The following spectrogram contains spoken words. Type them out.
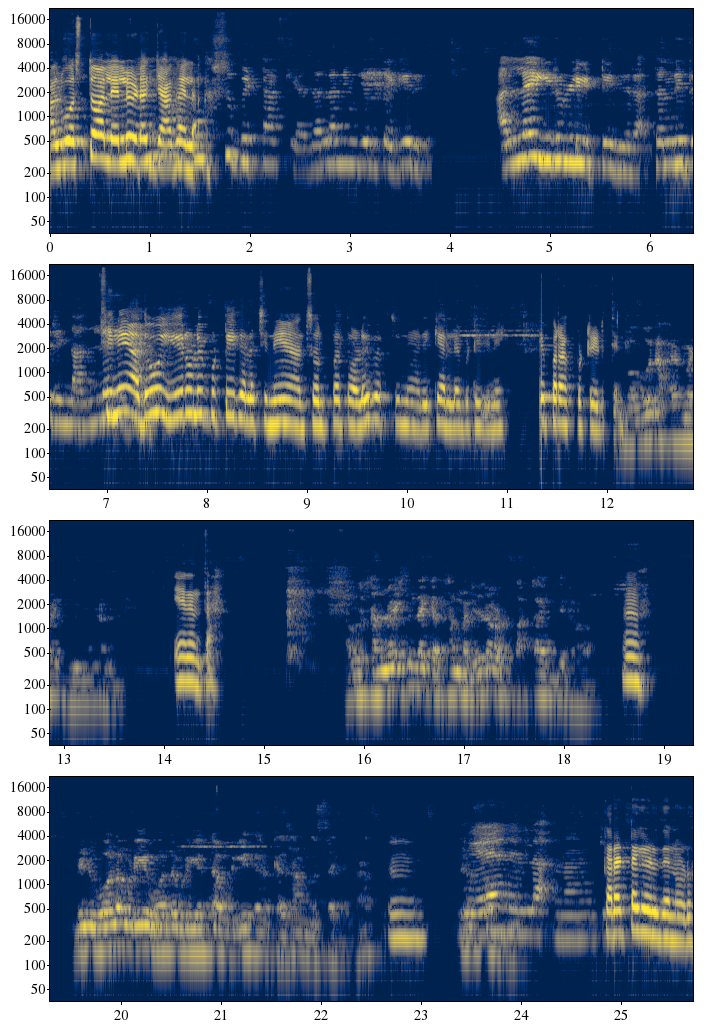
ಅಲ್ಲಿ ವಸ್ತು ಅಲ್ಲೆಲ್ಲೂ ಇಡೋಕ್ಕೆ ಜಾಗ ಇಲ್ಲ. ಬಿಟ್ಟಾಕಿ ಅದೆಲ್ಲ ನಿಮ್ಗೆ ಇಲ್ಲಿ ತೆಗೀರಿ. ಅಲ್ಲೇ ಈರುಳ್ಳಿ ಇಟ್ಟಿದ್ದೀರ ತಂದಿದ್ರಿಂದ ಅಲ್ಲೇ ಚಿನಿ ಅದು ಈರುಳ್ಳಿ ಬಿಟ್ಟಿದೆಯಲ್ಲ ಚಿನಿ ಅದು ಸ್ವಲ್ಪ ತೊಳಿಬೇಕು ಚಿನಿ ಅದಕ್ಕೆ ಅಲ್ಲೇ ಬಿಟ್ಟಿದ್ದೀನಿ. ಪೇಪರ್ ಹಾಕ್ಬಿಟ್ಟು ಇಡ್ತೀನಿ. ಏನಂತ? ಅವ್ರು ಸಣ್ಣ ವಯಸ್ಸಿಂದ ಕೆಲಸ ಮಾಡಿದ್ರು ಅವ್ರ ಪಕ್ಕ ಇದ್ದಿದ್ರು. ಹ್ಞೂ ನೀನು ಓದ ಹುಡುಗಿ ಓದ ಹುಡುಗಿ ಅಂತ ಹುಡುಗಿ ಕೆಲಸ ಮಾಡಿಸ್ತಾ ಇದ್ದಲ್ಲ ಹ್ಞೂ ಏನಿಲ್ಲ ನನ್ಗೆ ಕರೆಕ್ಟಾಗಿ ಹೇಳಿದೆ ನೋಡು.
